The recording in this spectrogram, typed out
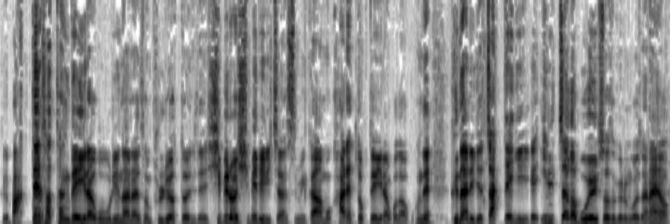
그 막대 사탕 데이라고 우리나라에서 불렸던 이제 11월 11일 있지 않습니까? 뭐 가래떡 데이라고도 하고. 근데 그날 이게 짝대기, 이게 일자가 모여 있어서 그런 거잖아요.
